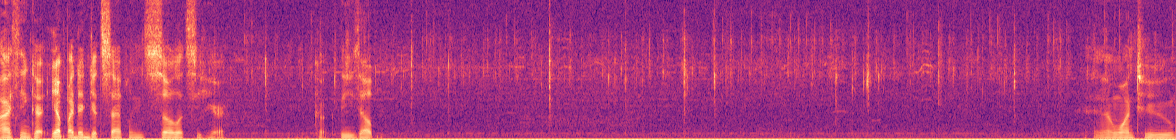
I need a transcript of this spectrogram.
I think, uh, yep, I did get saplings, so let's see here. Cook these up. One,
